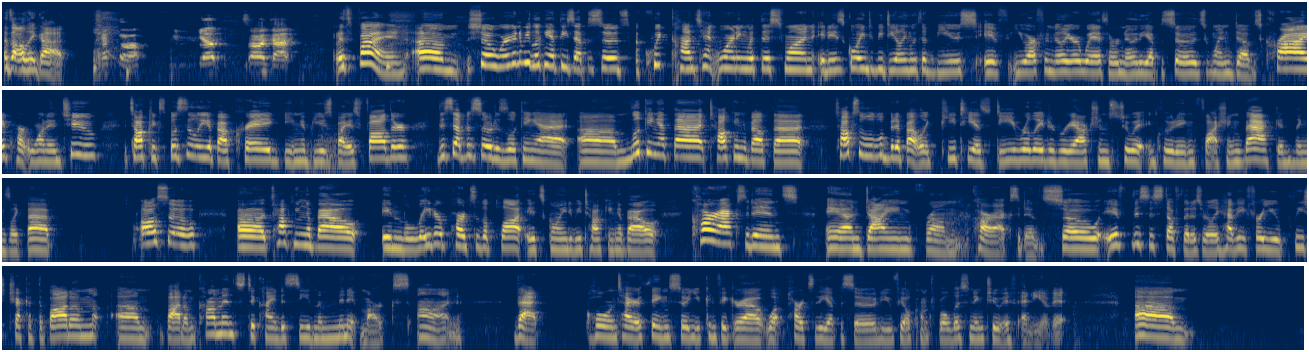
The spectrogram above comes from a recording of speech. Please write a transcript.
That's all they got. That's all. Yep, that's all I got. It's fine. Um, so we're gonna be looking at these episodes. A quick content warning with this one: it is going to be dealing with abuse. If you are familiar with or know the episodes "When Doves Cry" Part One and Two, it talked explicitly about Craig being abused by his father. This episode is looking at um, looking at that, talking about that. Talks a little bit about like PTSD related reactions to it, including flashing back and things like that. Also, uh, talking about in the later parts of the plot, it's going to be talking about car accidents and dying from car accidents. So if this is stuff that is really heavy for you, please check at the bottom um, bottom comments to kind of see the minute marks on that whole entire thing, so you can figure out what parts of the episode you feel comfortable listening to, if any of it. Um,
